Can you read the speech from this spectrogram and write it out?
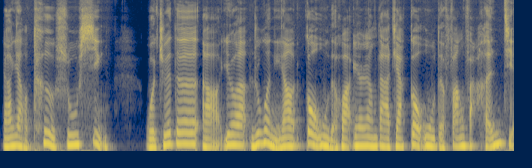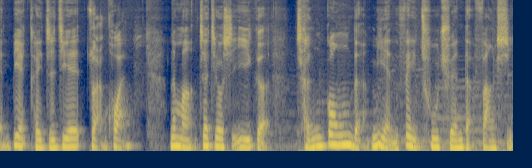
然后要特殊性。我觉得啊，又要如果你要购物的话，要让大家购物的方法很简便，可以直接转换。那么这就是一个。成功的免费出圈的方式。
